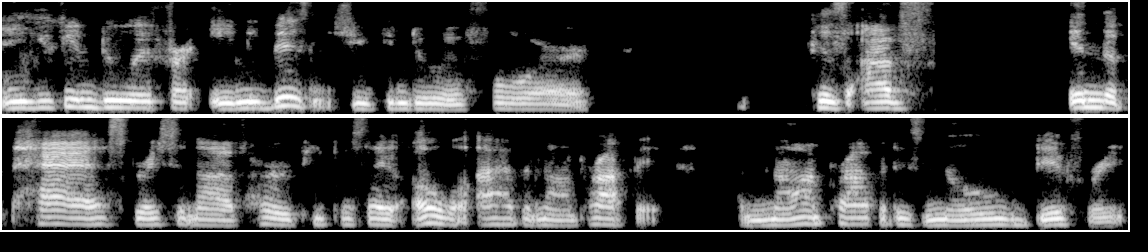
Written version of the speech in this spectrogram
And you can do it for any business. You can do it for, because I've, in the past, Grace and I have heard people say, oh, well, I have a nonprofit. A nonprofit is no different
